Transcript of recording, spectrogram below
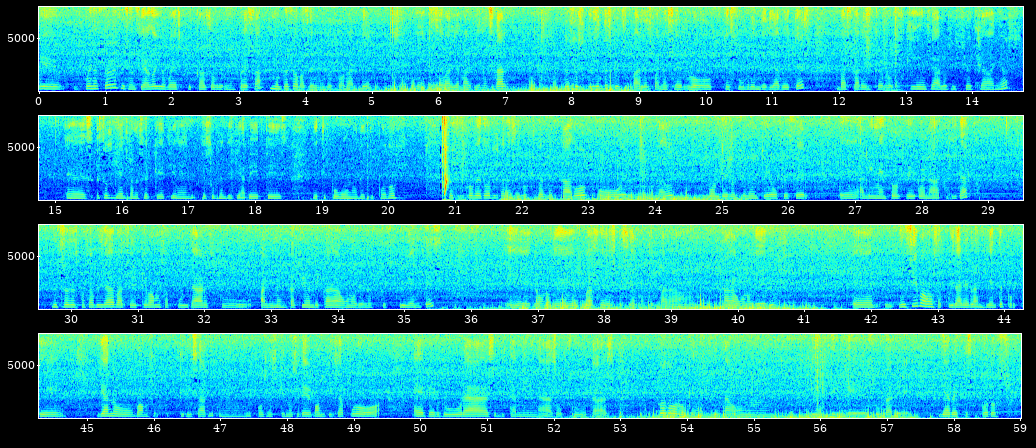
Eh, buenas tardes, licenciado. Yo voy a explicar sobre mi empresa. Mi empresa va a ser un restaurante eh, que se va a llamar Bienestar. Nuestros clientes principales van a ser los que sufren de diabetes. Va a estar entre los 15 a los 18 años. estos clientes van a ser que tienen que sufren de diabetes de tipo 1, de tipo 2. Nuestros proveedores van a ser los supermercados o el mercado donde nos tienen que ofrecer eh, alimentos de buena calidad. Nuestra responsabilidad va a ser que vamos a cuidar su alimentación de cada uno de nuestros clientes, eh, donde va a ser especialmente para cada uno de ellos. Eh, en sí vamos a cuidar el ambiente porque ya no vamos a utilizar mm, cosas que no se deben, vamos a utilizar puro verduras, vitaminas o frutas, todo lo que necesita un cliente que sufra de diabetes tipo 2.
